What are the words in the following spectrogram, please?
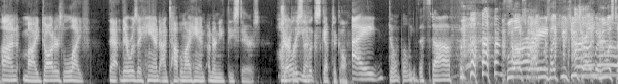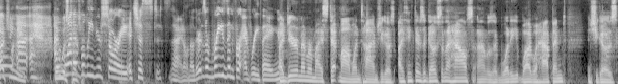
on my daughter's life that there was a hand on top of my hand underneath these stairs. 100%. Charlie, you look skeptical. I don't believe this stuff. I'm Who else? I was like you too, Charlie, but who was touching me? Uh, I, I want to believe your story. It's just, it's, I don't know. There's a reason for everything. I do remember my stepmom one time. She goes, "I think there's a ghost in the house." And I was like, "What? Do you, why? What happened?" And she goes,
